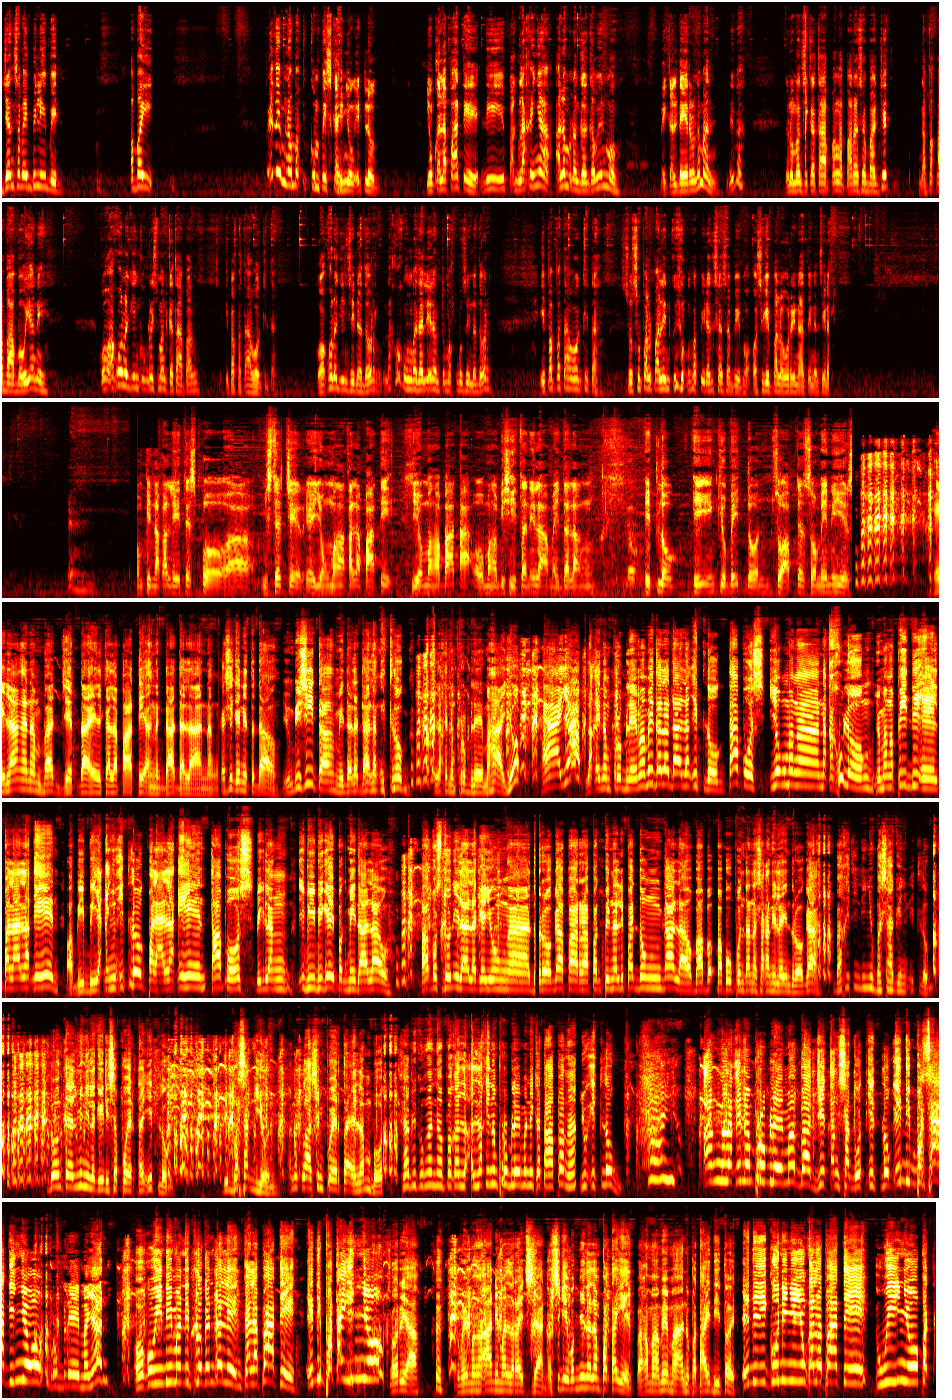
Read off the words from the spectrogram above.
Diyan sa may bilibid. Abay, pwede mo naman kumpiskahin yung itlog. Yung kalapate, di paglaki niya, alam mo nang gagawin mo. May kaldero naman, di ba? Ito naman si Katapang nga para sa budget, napakababaw yan eh. Kung ako naging congressman Katapang, ipapatawag kita. Kung ako naging senador, nako kung madali lang tumakbo senador, ipapatawag kita. Susupalpalin ko yung mga pinagsasabi mo. O sige, paloorin natin ang sinabi. Ang pinaka-latest po, ah, Mr. Chair, eh, yung mga kalapati, yung mga bata o mga bisita nila may dalang itlog, i-incubate doon. So after so many years, Kailangan ng budget dahil kalapati ang nagdadala ng... Kasi ganito daw, yung bisita may daladalang itlog. Laki ng problema, hayop! Hayop! Laki ng problema, may daladalang itlog. Tapos, yung mga nakakulong, yung mga PDL, palalakihin. Pabibiyakin yung itlog, palalakihin. Tapos, biglang ibibigay pag may dalaw. Tapos doon ilalagay yung ah, droga para pag pinalipad nung dalaw, baba, mapupunta na sa kanila yung droga. Bakit hindi nyo basagin yung itlog? Don't tell me nilagay di sa puwerta yung itlog. Di basag yun. Anong klaseng puwerta? Eh, lambot? Sabi ko nga, napaka ang laki ng problema ni Katapang, ha? Yung itlog. Hay! Ang laki ng problema, budget ang sagot, itlog. Eh, di basagin nyo! Problema yan. O kung hindi man itlog ang dalhin, kalapate, eh di patayin nyo! Sorry, ha? Kung may mga animal rights dyan. O sige, wag nyo na lang patayin. Baka mamaya maano pa tayo dito, eh. Eh di ikunin nyo yung kalapate, uwi nyo, pat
